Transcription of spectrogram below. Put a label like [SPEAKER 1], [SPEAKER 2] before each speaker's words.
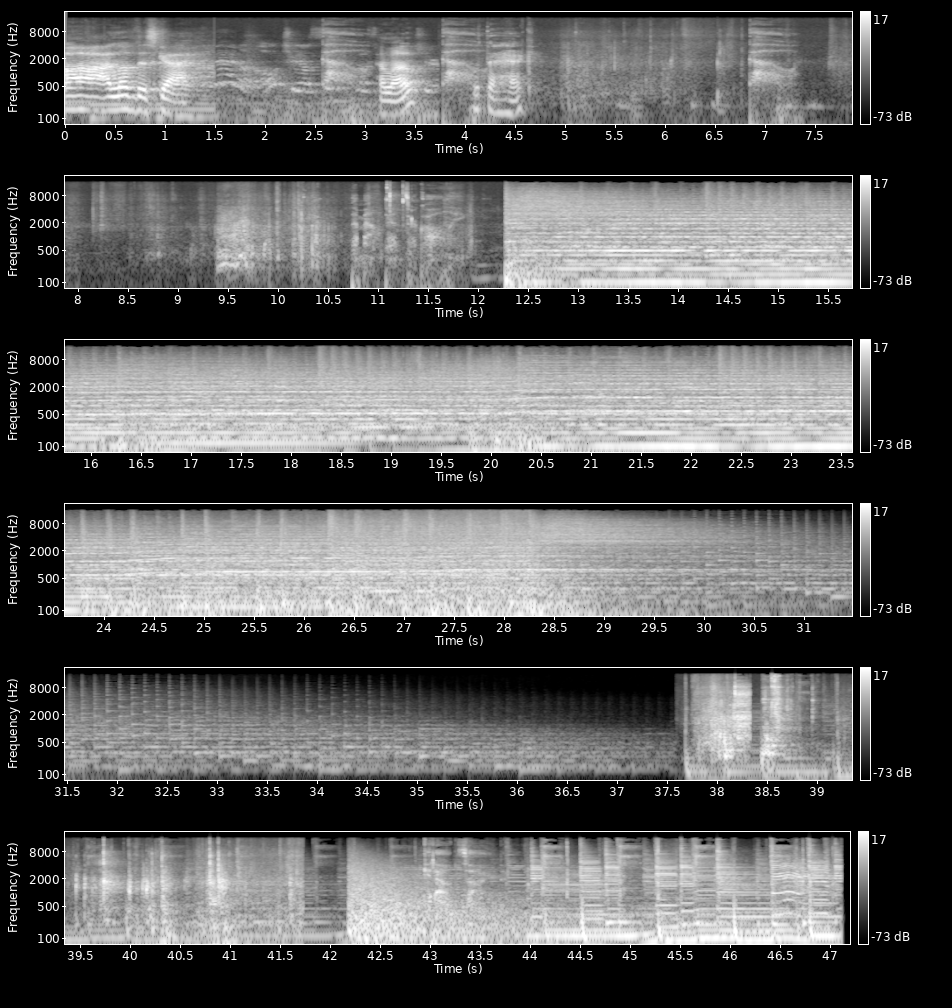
[SPEAKER 1] Ah, I love this guy.
[SPEAKER 2] Go.
[SPEAKER 1] Hello?
[SPEAKER 2] Go.
[SPEAKER 1] What the heck?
